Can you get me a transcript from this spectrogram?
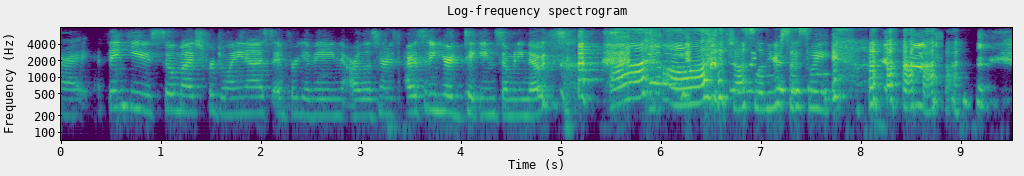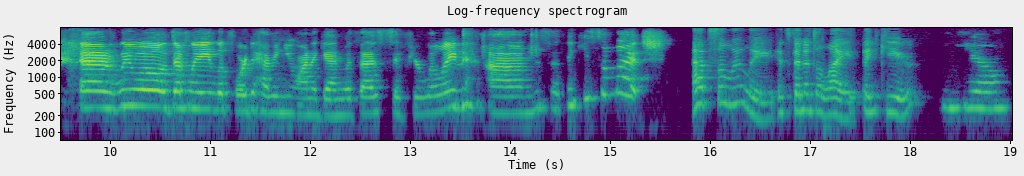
All right. Thank you so much for joining us and for giving our listeners. I was sitting here taking so many notes. oh, Jocelyn, you're so sweet. and we will definitely look forward to having you on again with us if you're willing. Um, so thank you so much. Absolutely. It's been a delight. Thank you. Thank you.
